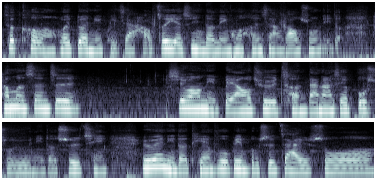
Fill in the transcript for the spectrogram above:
这可能会对你比较好。这也是你的灵魂很想告诉你的，他们甚至。希望你不要去承担那些不属于你的事情，因为你的天赋并不是在于说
